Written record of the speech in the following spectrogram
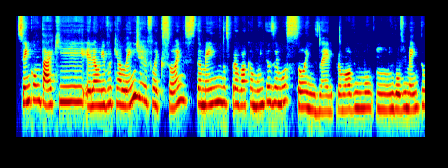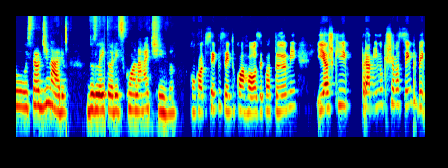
sem contar que ele é um livro que além de reflexões, também nos provoca muitas emoções, né? Ele promove um, um envolvimento extraordinário dos leitores com a narrativa. Concordo 100% com a Rosa e com a Tami, e acho que para mim, o que chama sempre bem,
